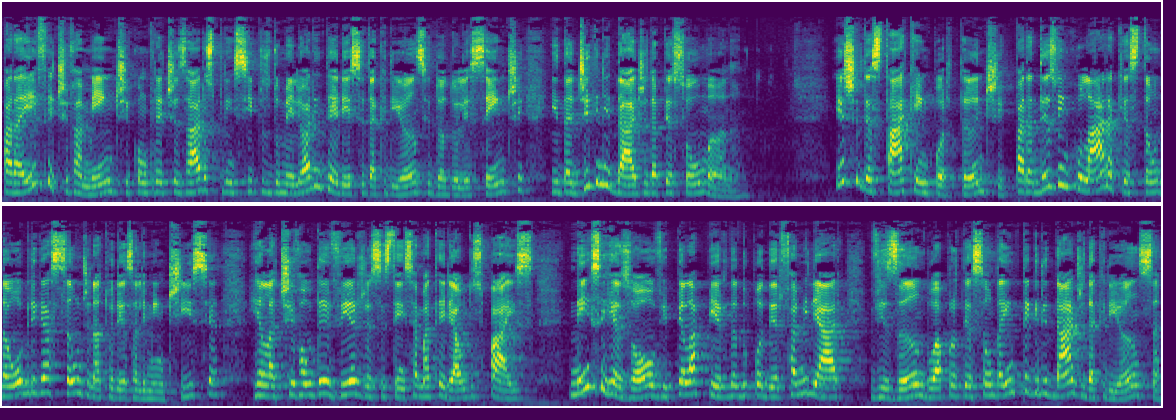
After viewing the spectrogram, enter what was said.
para efetivamente concretizar os princípios do melhor interesse da criança e do adolescente e da dignidade da pessoa humana. Este destaque é importante para desvincular a questão da obrigação de natureza alimentícia relativa ao dever de assistência material dos pais, nem se resolve pela perda do poder familiar, visando a proteção da integridade da criança,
